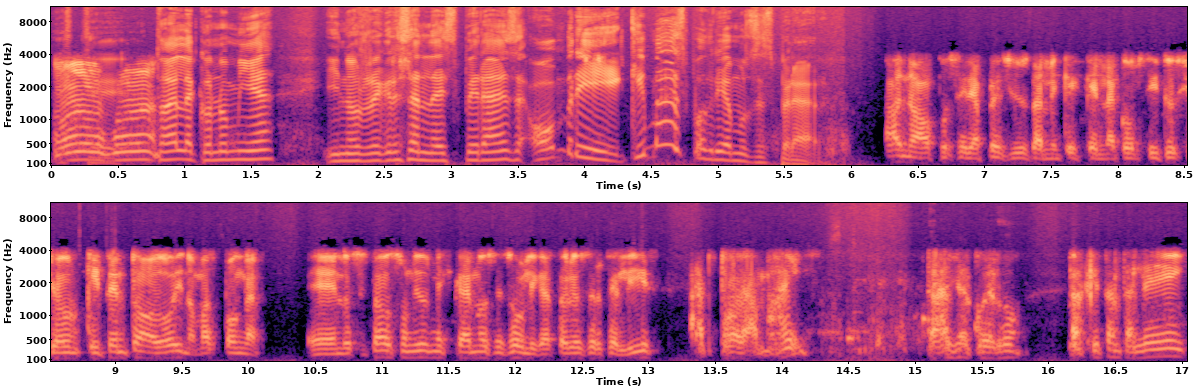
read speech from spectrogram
este, toda la economía y nos regresan la esperanza. Hombre, ¿qué más podríamos esperar? Ah, no, pues sería precioso también que, que en la Constitución quiten todo y nomás pongan. en los Estados Unidos mexicanos es obligatorio ser feliz. A toda más. ¿Estás de acuerdo? ¿Para qué tanta ley?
